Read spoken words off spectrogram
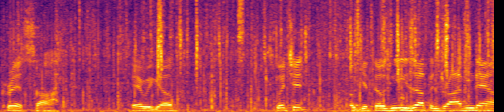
Chris, soft. There we go. Switch it. Get those knees up and drive them down.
